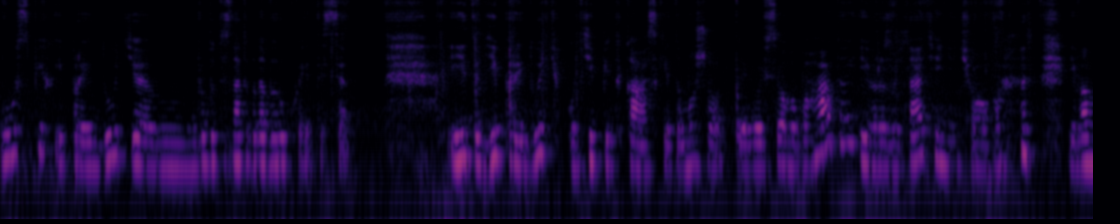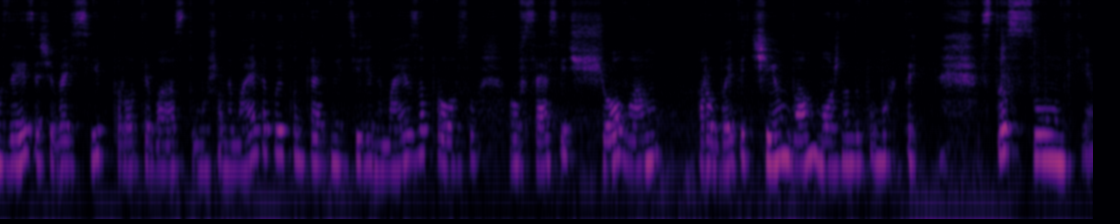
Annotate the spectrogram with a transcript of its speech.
успіх і прийдуть, ем, ви будете знати, куди ви рухаєтеся. І тоді прийдуть оті підказки, тому що якби всього багато, і в результаті нічого. І вам здається, що весь світ проти вас, тому що немає такої конкретної цілі, немає запросу у всесвіт, що вам робити, чим вам можна допомогти. Стосунки.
